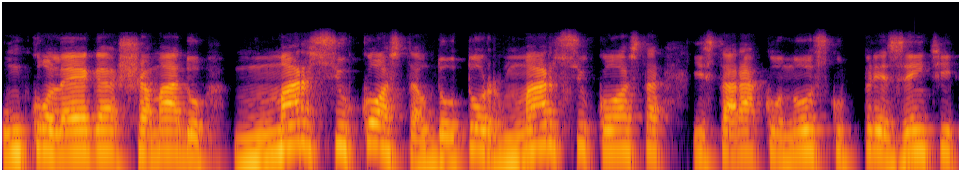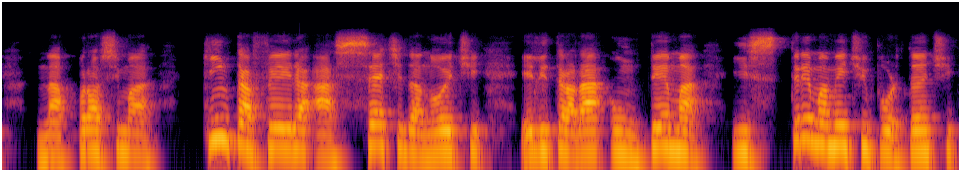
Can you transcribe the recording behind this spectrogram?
um colega chamado Márcio Costa, o doutor Márcio Costa, estará conosco presente na próxima quinta-feira, às sete da noite. Ele trará um tema extremamente importante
